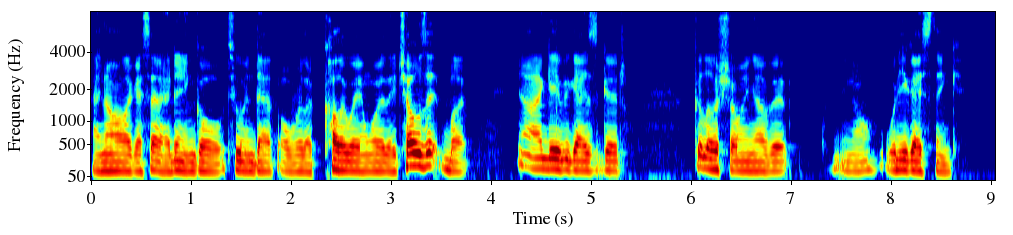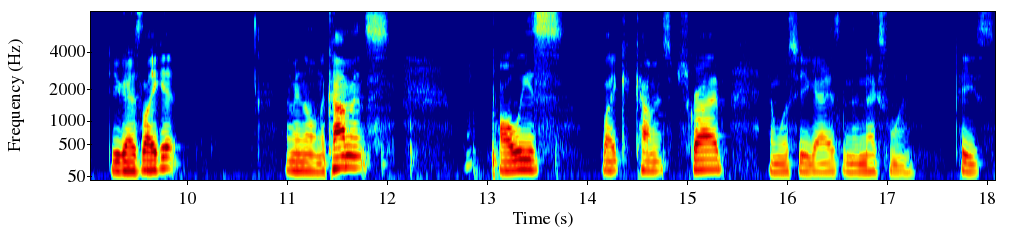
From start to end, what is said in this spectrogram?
I know, like I said, I didn't go too in depth over the colorway and where they chose it, but you know, I gave you guys a good, good little showing of it. You know, what do you guys think? Do you guys like it? Let me know in the comments. Always like, comment, subscribe, and we'll see you guys in the next one. Peace.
